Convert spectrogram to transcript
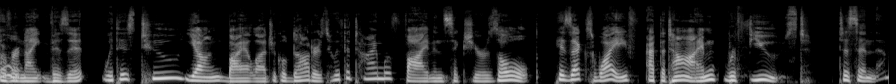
Ooh. overnight visit, with his two young biological daughters, who at the time were five and six years old. His ex wife, at the time, refused to send them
